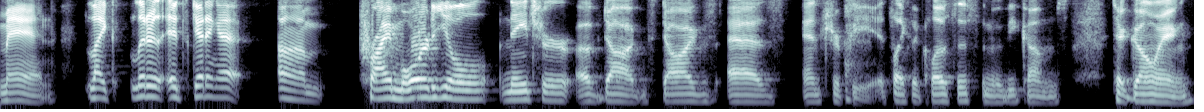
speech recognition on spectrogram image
Man. Like literally it's getting at um primordial nature of dogs dogs as entropy it's like the closest the movie comes to going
